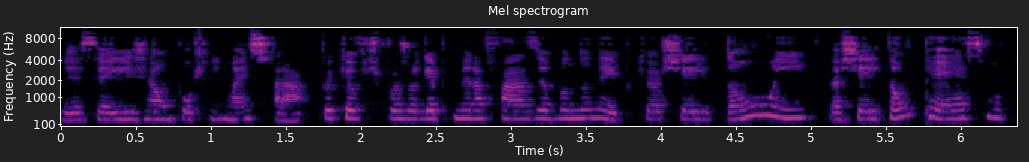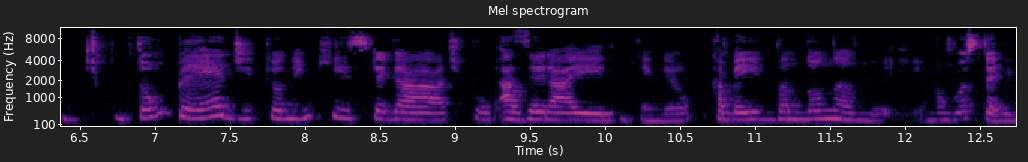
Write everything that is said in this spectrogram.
Esse aí já é um pouquinho mais fraco. Porque eu, tipo, eu joguei a primeira fase e abandonei, porque eu achei ele tão ruim, eu achei ele tão péssimo, tipo, tão bad que eu nem quis pegar, tipo, a zerar ele, entendeu? Acabei abandonando ele, eu não gostei.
